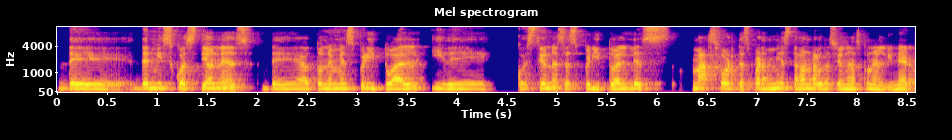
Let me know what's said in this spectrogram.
de, de mis cuestiones de autonomía espiritual y de cuestiones espirituales más fuertes para mí estaban relacionadas con el dinero.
